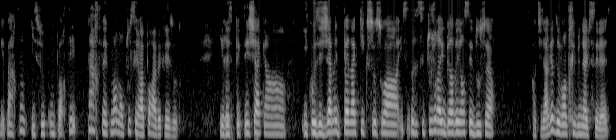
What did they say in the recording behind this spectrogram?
mais par contre, il se comportait parfaitement dans tous ses rapports avec les autres. Il respectait chacun, il causait jamais de peine à qui que ce soit, il s'adressait toujours avec bienveillance et douceur. Quand il arrive devant le tribunal céleste,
